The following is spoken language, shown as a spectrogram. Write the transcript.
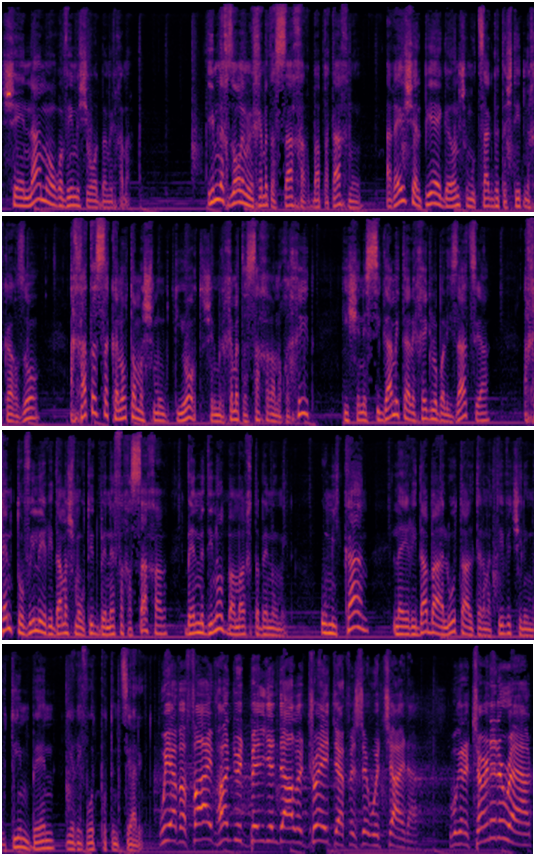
שאינם מעורבים ישירות במלחמה. אם נחזור למלחמת הסחר בה פתחנו, הרי שעל פי ההיגיון שמוצג בתשתית מחקר זו, אחת הסכנות המשמעותיות של מלחמת הסחר הנוכחית היא שנסיגה מתהליכי גלובליזציה אכן תוביל לירידה משמעותית בנפח הסחר בין מדינות במערכת הבינלאומית. ומכאן לירידה בעלות האלטרנטיבית של עימותים בין יריבות פוטנציאליות. We have a 500 billion dollar trade deficit with China. We're going to turn it around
